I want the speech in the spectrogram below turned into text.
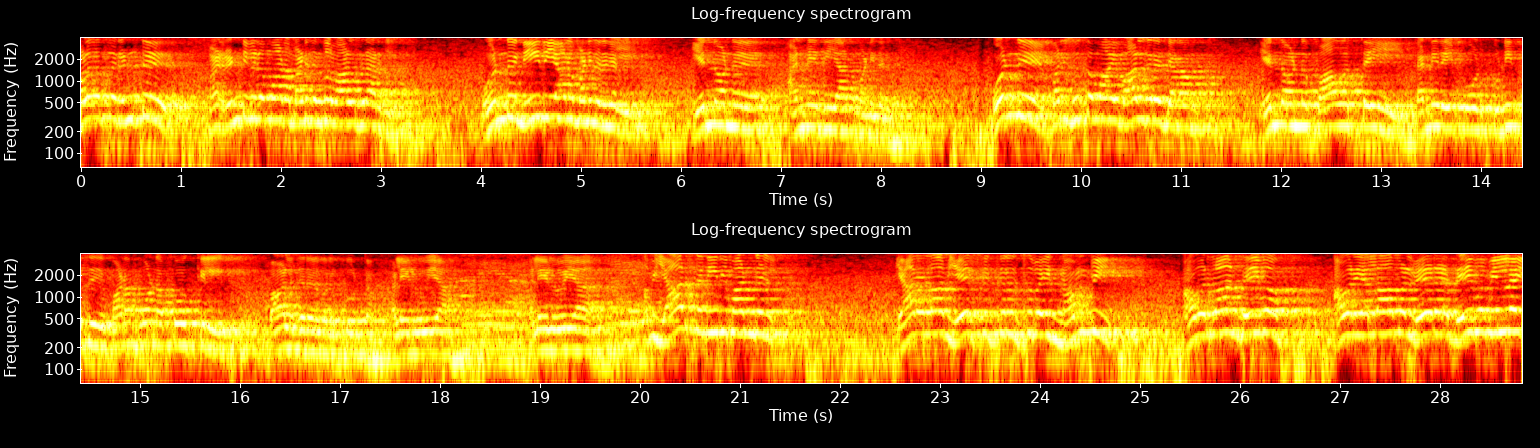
உலகத்தில் ரெண்டு ரெண்டு விதமான மனிதர்கள் வாழ்கிறார்கள். ஒன்று நீதியான மனிதர்கள் இன்னொன்று அந்நீதியான மனிதர்கள். ஒன்று பரிசுத்தமாய் வாழ்கிற ஜனம் இன்னொன்று பாவத்தை தண்ணீரை போல் குடித்து மனம் போன போக்கில் வாழ்கிற ஒரு கூட்டம். அலையிலூயா அலையிலூயா அப்ப யார் இந்த நீதிமான்கள்? யாரெல்லாம் இயேசு கிறிஸ்துவை நம்பி அவர்தான் தெய்வம்? அவரை அல்லாமல் வேற தெய்வம் இல்லை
